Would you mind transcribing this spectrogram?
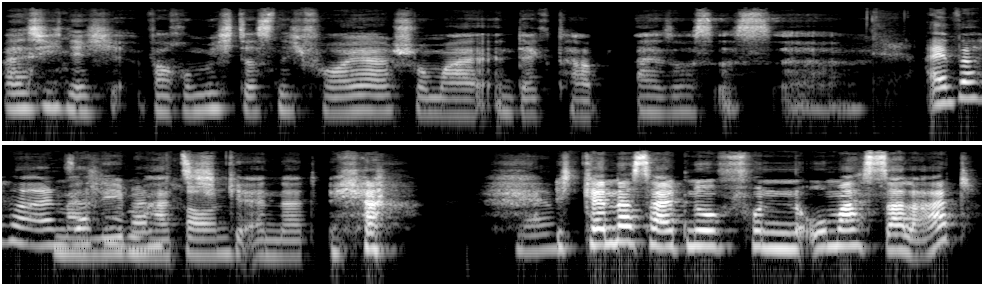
Weiß ich nicht, warum ich das nicht vorher schon mal entdeckt habe. Also es ist, äh, Einfach mal an mein Sachen Leben hat sich rantrauen. geändert. Ja, Ja. ich kenne das halt nur von Omas Salat,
